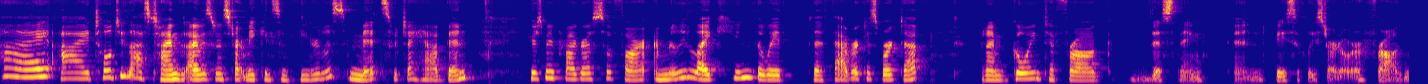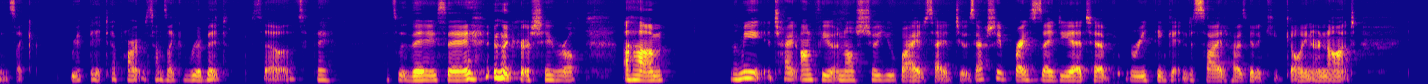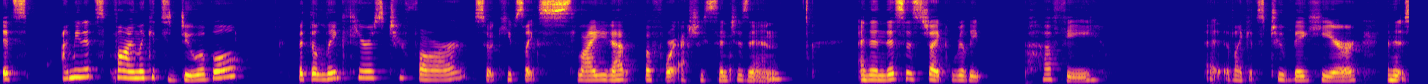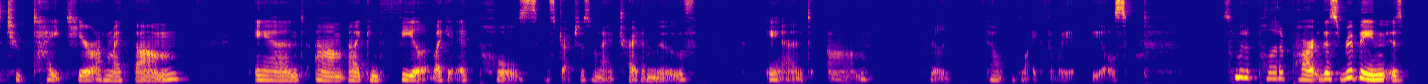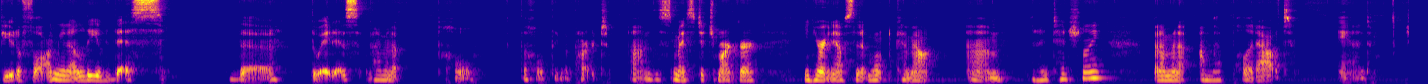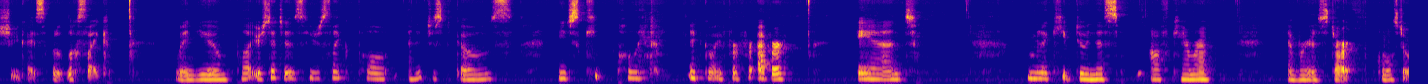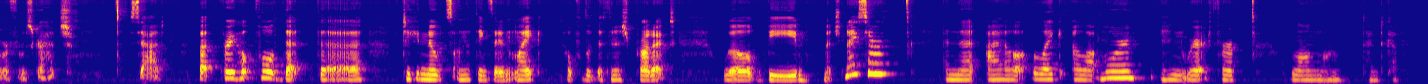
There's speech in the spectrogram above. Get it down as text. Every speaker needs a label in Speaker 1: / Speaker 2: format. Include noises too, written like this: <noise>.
Speaker 1: Hi, I told you last time that I was going to start making some fingerless mitts, which I have been. Here's my progress so far. I'm really liking the way the fabric has worked up, but I'm going to frog this thing and basically start over. Frog means like rip it apart. It sounds like ribbit. So that's what they that's what they say <laughs> in the crochet world. Um, let me try it on for you and I'll show you why I decided to. It was actually Bryce's idea to rethink it and decide if I was going to keep going or not. It's I mean, it's fine, like it's doable, but the length here is too far, so it keeps like sliding up before it actually cinches in. And then this is like really puffy, uh, like it's too big here, and then it's too tight here on my thumb. And um, and I can feel it, like it, it pulls and stretches when I try to move. And um, I really don't like the way it feels. So I'm going to pull it apart. This ribbing is beautiful. I'm going to leave this the the way it is. I'm to pull the whole thing apart. Um, this is my stitch marker in here right now so that it won't come out um, unintentionally, but I'm to I'm to pull it out and show you guys what it looks like. When you pull out your stitches, you just like pull and it just goes. You just keep pulling <laughs> and going for forever. And I'm going to keep doing this off camera and we're to start almost over from scratch. Sad, but very hopeful that the taken notes on the things I didn't like. Hopeful that the finished product will be much nicer and that I'll like a lot more and wear it for a long, long time to come.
